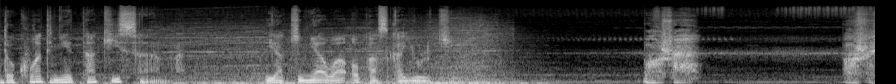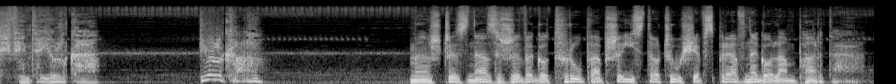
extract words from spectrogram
Dokładnie taki sam, jaki miała opaska Julki. Boże. Boże święty Julka. Julka! Mężczyzna z żywego trupa przeistoczył się w sprawnego lamparta.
